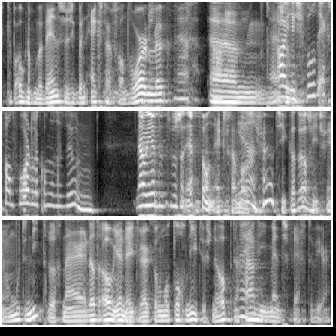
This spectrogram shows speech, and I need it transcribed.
Ik heb ook nog mijn wens, dus ik ben extra verantwoordelijk. ja. Ehm, hè, Oh, zo- je voelt je echt verantwoordelijk om dat te doen. Nou ja, dat was echt wel een extra motivatie. Ik had wel zoiets van, we moeten niet terug naar dat... oh ja, nee, het werkt allemaal toch niet. Dus hop, dan gaan die mensenrechten weer.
